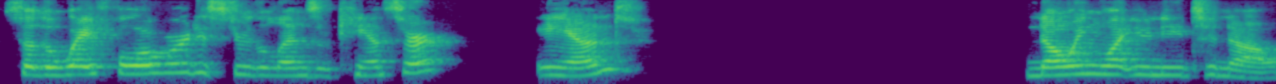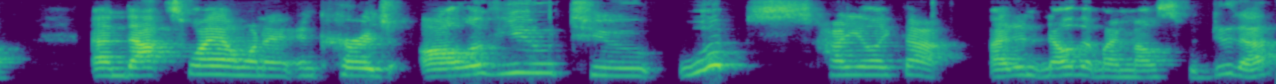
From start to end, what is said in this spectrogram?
so the way forward is through the lens of Cancer and knowing what you need to know. And that's why I want to encourage all of you to, whoops, how do you like that? I didn't know that my mouse would do that.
